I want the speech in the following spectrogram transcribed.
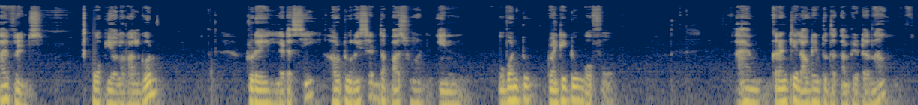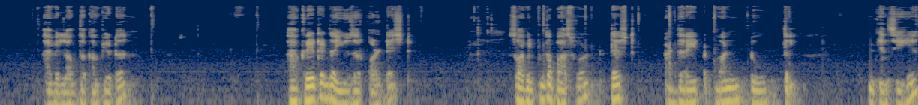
Hi friends, hope you all are all good. Today let us see how to reset the password in Ubuntu 22.04. I am currently logged into the computer now. I will log the computer. I have created the user called test. So I will put the password test at the rate 123. You can see here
